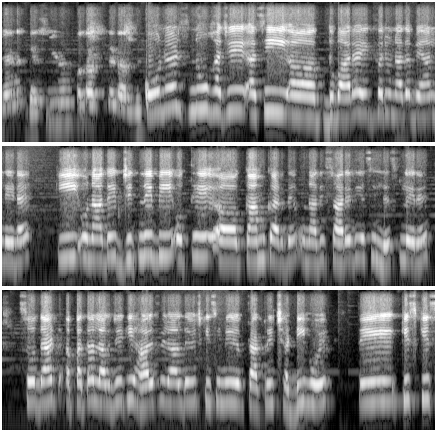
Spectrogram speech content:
ਦੈਨ ਵੈਸੇ ਇਹਨਾਂ ਨੂੰ ਪਤਾ ਸੀ ਕਿ ਟਾਰਗੇਟ ਓਨਰਸ ਨੂੰ ਹਜੇ ਅਸੀਂ ਦੁਬਾਰਾ ਇੱਕ ਵਾਰ ਉਹਨਾਂ ਦਾ ਬਿਆਨ ਲੈਣਾ ਹੈ ਕਿ ਉਹਨਾਂ ਦੇ ਜਿੰਨੇ ਵੀ ਉੱਥੇ ਕੰਮ ਕਰਦੇ ਉਹਨਾਂ ਦੀ ਸਾਰੇ ਦੀ ਅਸੀਂ ਲਿਸਟ ਲੈ ਰਹੇ ਸੋ ਦੈਟ ਪਤਾ ਲੱਗ ਜਾਏ ਕਿ ਹਾਲ ਫਿਲਹਾਲ ਦੇ ਵਿੱਚ ਕਿਸੇ ਨੇ ਫੈਕਟਰੀ ਛੱਡੀ ਹੋਏ ਤੇ ਕਿਸ ਕਿਸ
